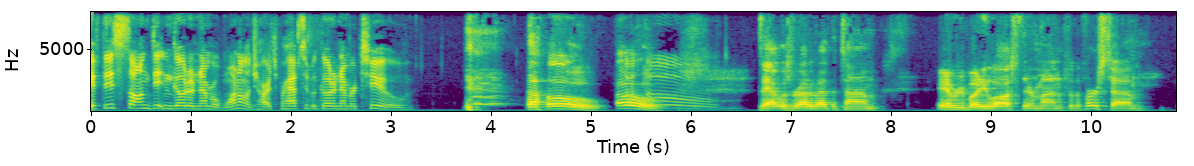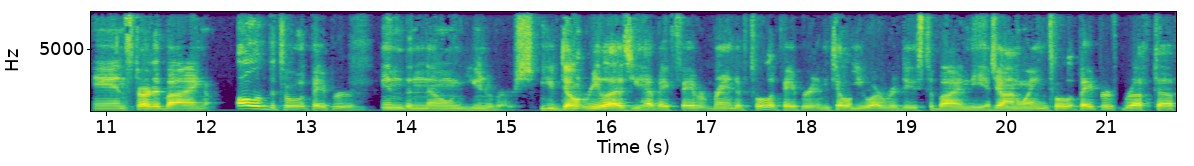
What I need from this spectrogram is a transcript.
if this song didn't go to number one on the charts, perhaps it would go to number two. oh, oh, Oh. that was right about the time everybody lost their mind for the first time and started buying all of the toilet paper in the known universe. You don't realize you have a favorite brand of toilet paper until you are reduced to buying the John Wayne toilet paper, rough, tough,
